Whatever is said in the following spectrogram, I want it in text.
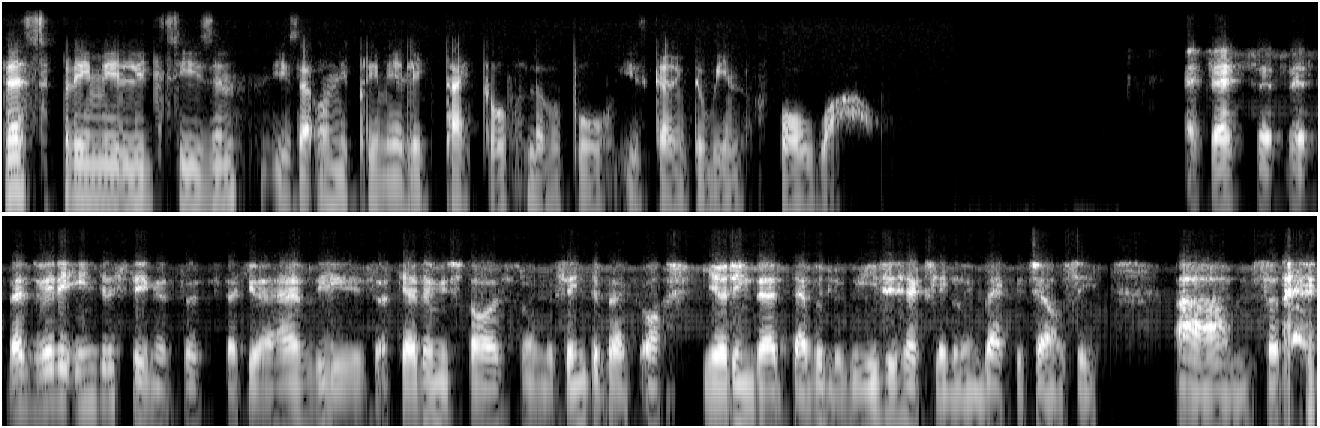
this Premier League season is the only Premier League title Liverpool is going to win for a while. That's, that's, that's very interesting. It's, it's that you have these academy stars from the centre back, or hearing that David Luiz is actually going back to Chelsea. Um, so that,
